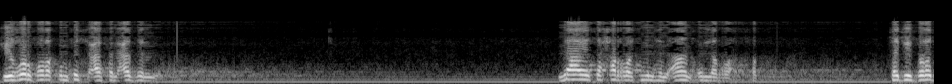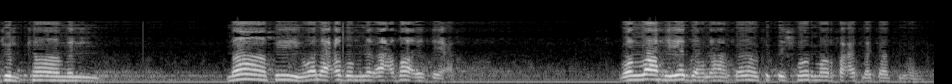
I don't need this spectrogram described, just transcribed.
في غرفة رقم تسعة في العزل لا يتحرك منها الآن إلا الرأس فقط. تجد رجل كامل ما فيه ولا عضو من الأعضاء يطيعه والله يده لها سنة وست شهور ما رفعت له كاس ماء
